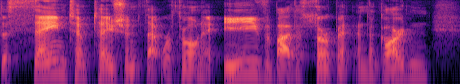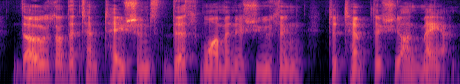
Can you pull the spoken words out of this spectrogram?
The same temptations that were thrown at Eve by the serpent in the garden, those are the temptations this woman is using to tempt this young man.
